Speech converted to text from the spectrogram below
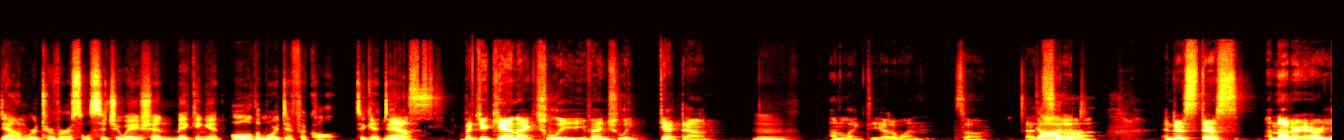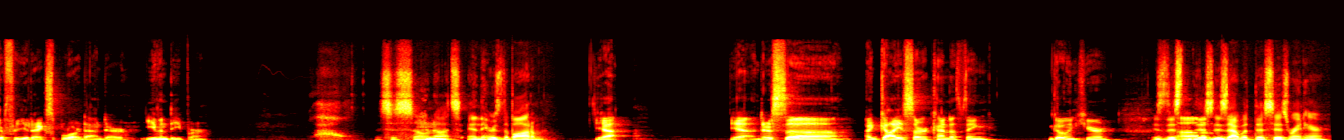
downward traversal situation, making it all the more difficult to get down. Yes, but you can actually eventually get down, mm. unlike the other one. So that's Got uh, and there's there's another area for you to explore down there, even deeper. Wow, this is so nuts! And here's the bottom. Yeah, yeah. There's a a geyser kind of thing going here. Is this um, this is that what this is right here?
